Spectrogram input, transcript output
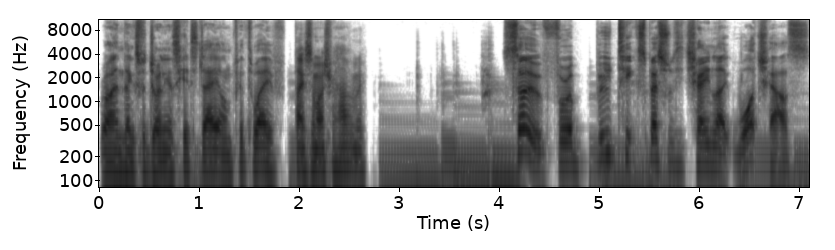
Ryan, thanks for joining us here today on Fifth Wave. Thanks so much for having me. So, for a boutique specialty chain like Watch House,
